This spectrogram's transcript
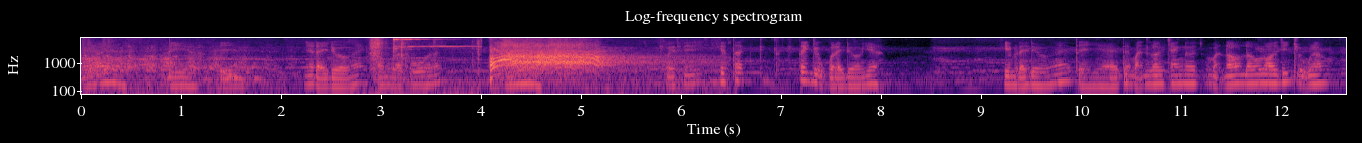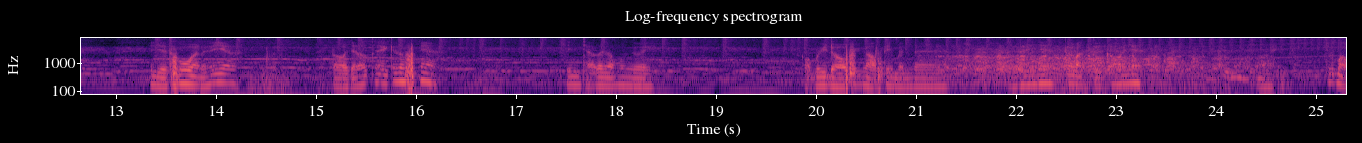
nhớ đi à, thì nhớ đầy đường ấy không là thua đấy à, vậy thì cái tác tác dụng của đẩy đường nha. Khi mà đầy đường á thì à, tới bạn lôi trăng thôi bạn đâu đâu lôi chiến trụ đâu. Bây giờ thua nữa nha. Rồi trận đấu tới đây kết thúc nha. Xin chào tất cả mọi người. Còn bi đồ bi ngọc thì mình à, ở đây nha. Các bạn tự coi nha. Rồi chúc mọi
